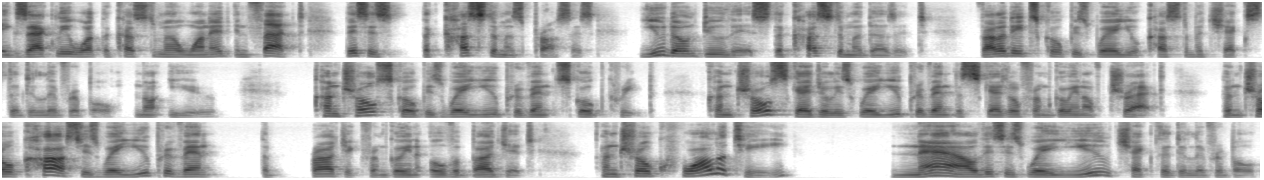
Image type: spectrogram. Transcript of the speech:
exactly what the customer wanted. In fact, this is the customer's process. You don't do this, the customer does it. Validate scope is where your customer checks the deliverable, not you. Control scope is where you prevent scope creep. Control schedule is where you prevent the schedule from going off track. Control cost is where you prevent the project from going over budget. Control quality, now this is where you check the deliverable.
